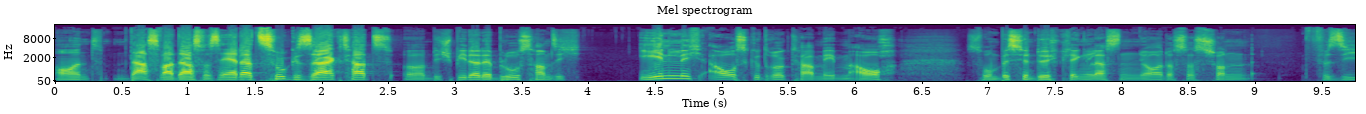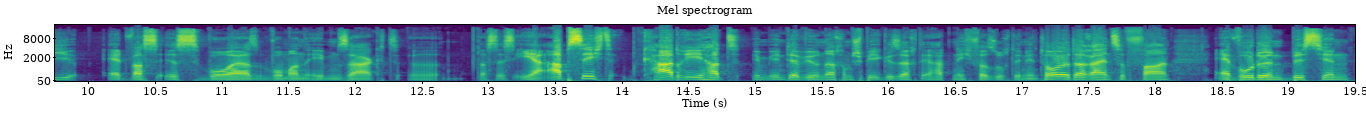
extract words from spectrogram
Und das war das, was er dazu gesagt hat. Äh, die Spieler der Blues haben sich ähnlich ausgedrückt, haben eben auch so ein bisschen durchklingen lassen, ja, dass das schon für sie etwas ist, wo, er, wo man eben sagt, äh, das ist eher Absicht. Kadri hat im Interview nach dem Spiel gesagt, er hat nicht versucht, in den Torhüter reinzufahren. Er wurde ein bisschen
